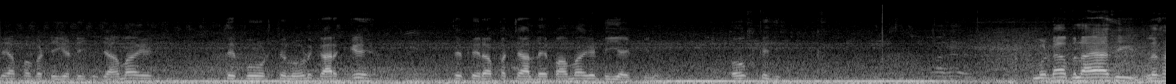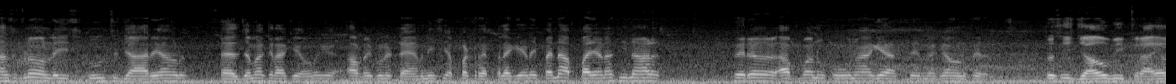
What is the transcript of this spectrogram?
ਤੇ ਆਪਾਂ ਵੱਡੀ ਗੱਡੀ 'ਚ ਜਾਵਾਂਗੇ ਤੇ ਪੋਰਟ 'ਚ ਲੋਡ ਕਰਕੇ ਤੇ ਫਿਰ ਆਪਾਂ ਚਾਲੇ ਪਾਵਾਂਗੇ ਡੀਆਈਪੀ ਨੂੰ। ਓਕੇ ਜੀ। ਮੁੰਡਾ ਬੁਲਾਇਆ ਸੀ ਲਾਇਸੈਂਸ ਬਣਾਉਣ ਲਈ, ਸਕੂਲ 'ਚ ਜਾ ਰਿਹਾ ਹੁਣ, ਫਾਈਲ ਜਮ੍ਹਾਂ ਕਰਾ ਕੇ ਆਉਣਗੇ। ਆਪਣੇ ਕੋਲੇ ਟਾਈਮ ਨਹੀਂ ਸੀ, ਆਪਾਂ ਟ੍ਰਿਪ ਲੈ ਕੇ ਜਾਣਾ ਪਹਿਲਾਂ ਆਪਾਂ ਜਾਣਾ ਸੀ ਨਾਲ, ਫਿਰ ਆਪਾਂ ਨੂੰ ਫੋਨ ਆ ਗਿਆ ਤੇ ਮੈਂ ਕਿਹਾ ਹੁਣ ਫਿਰ ਤੁਸੀਂ ਜਾਓ ਵੀ ਕਰਾਇਆ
